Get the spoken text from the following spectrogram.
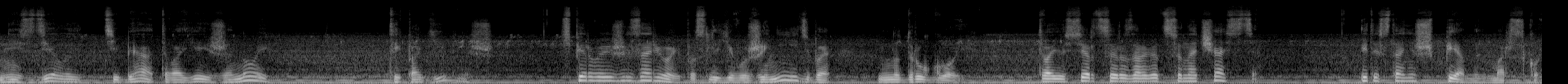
не сделает тебя твоей женой, ты погибнешь с первой же зарей после его женитьбы на другой. Твое сердце разорвется на части, и ты станешь пеной морской.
